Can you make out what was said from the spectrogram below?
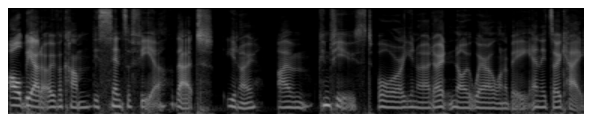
I'll be able to overcome this sense of fear that you know I'm confused or you know I don't know where I want to be, and it's okay.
